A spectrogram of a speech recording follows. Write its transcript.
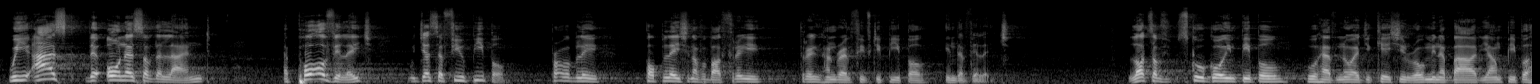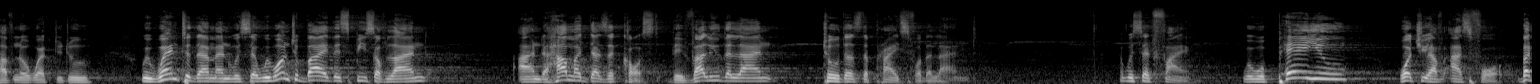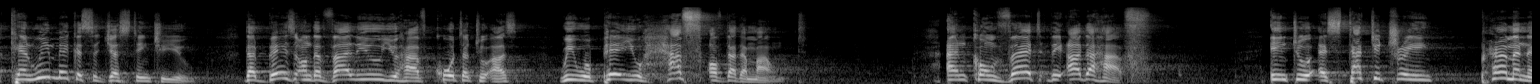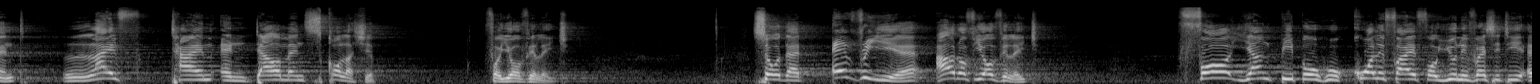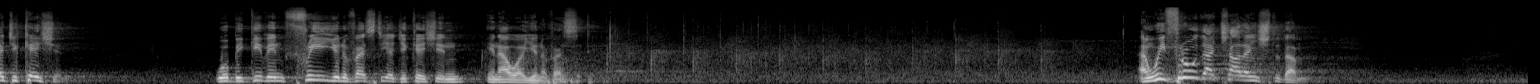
We asked the owners of the land, a poor village, with just a few people, probably population of about three, 350 people in the village. Lots of school-going people who have no education roaming about, young people have no work to do. We went to them and we said, we want to buy this piece of land and how much does it cost? They valued the land, told us the price for the land. And we said, fine, we will pay you what you have asked for. But can we make a suggestion to you? That based on the value you have quoted to us, we will pay you half of that amount and convert the other half into a statutory, permanent, lifetime endowment scholarship for your village. So that every year, out of your village, four young people who qualify for university education will be given free university education in our university. And we threw that challenge to them.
